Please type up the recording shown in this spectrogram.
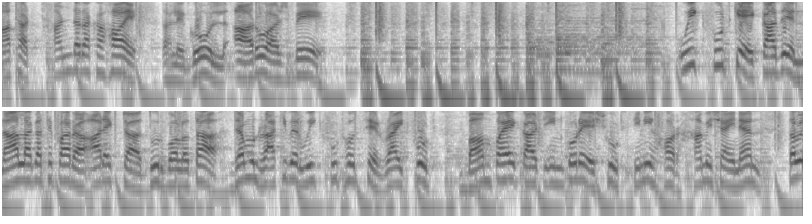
মাথা ঠান্ডা রাখা হয়, তাহলে গোল আরও আসবে। উইক ফুটকে কাজে না লাগাতে পারা আরেকটা দুর্বলতা, যেমন রাকিবের উইক ফুট হচ্ছে রাইট ফুট বাম পায়ে কাট ইন করে শুট তিনি হর হামেশাই নেন, তবে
